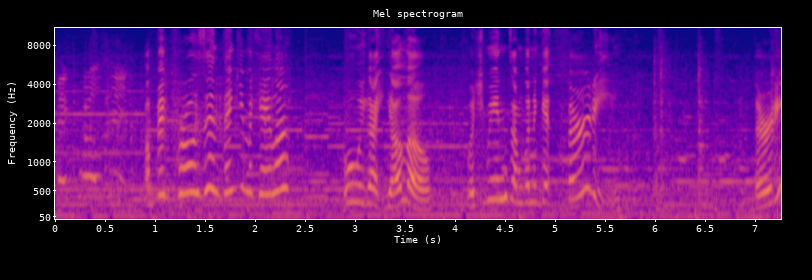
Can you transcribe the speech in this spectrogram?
Big pearls in. A big pearl is in. Thank you, Mikayla. Oh, we got yellow, which means I'm going to get 30. 30?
